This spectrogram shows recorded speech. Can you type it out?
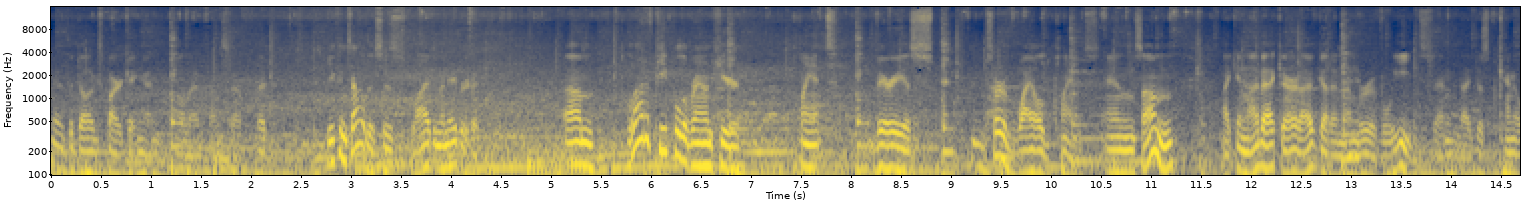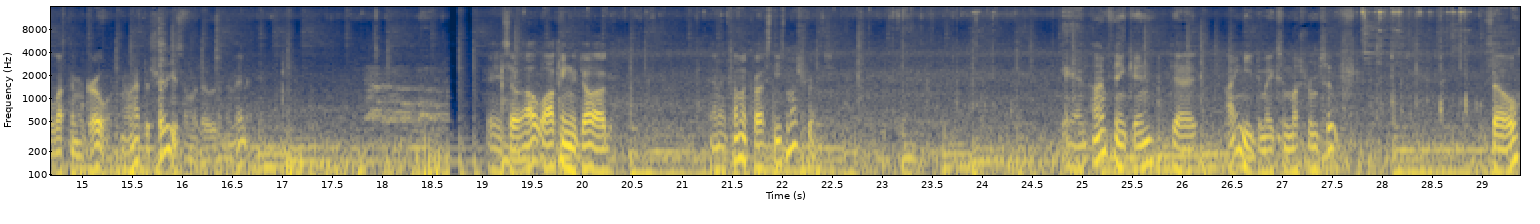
The dogs barking and all that fun stuff. But you can tell this is live in the neighborhood. Um, a lot of people around here plant various sort of wild plants. And some, like in my backyard, I've got a number of weeds and I just kind of let them grow. And I'll have to show you some of those in a minute. Okay, so out walking the dog and I come across these mushrooms. And I'm thinking that I need to make some mushroom soup. So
